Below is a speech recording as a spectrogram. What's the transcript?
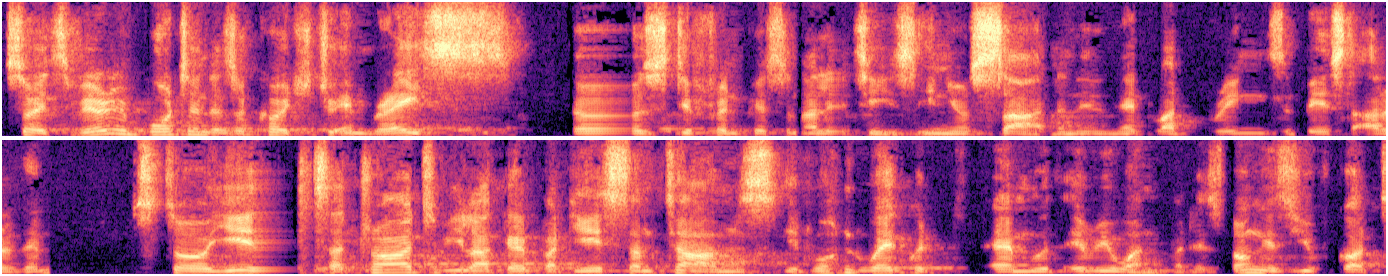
So it's very important as a coach to embrace those different personalities in your side and then that what brings the best out of them so yes, I try to be like that, but yes, sometimes it won't work with um, with everyone. But as long as you've got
